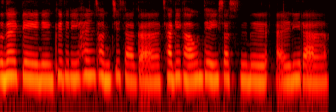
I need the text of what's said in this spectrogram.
응할 때에는 그들이 한 선지자가 자기 가운데에 있었음을 알리라.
